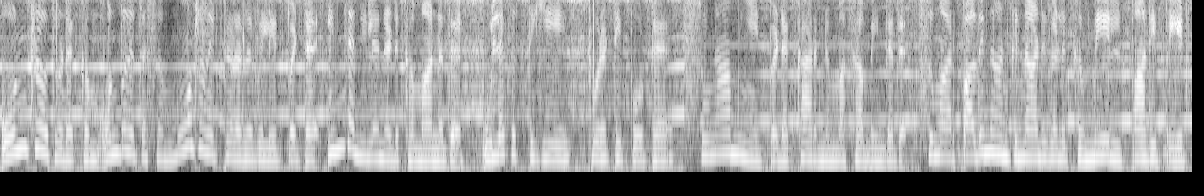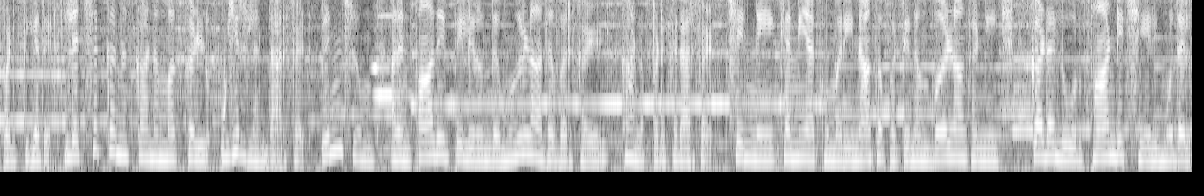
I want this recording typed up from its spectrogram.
ஒன்று தொடக்கம் ஒன்பது தசம் மூன்று ரிக்டர் அளவில் ஏற்பட்ட இந்த நிலநடுக்கமானது உலகத்தையே புரட்டி போட்ட சுனாமி ஏற்பட காரணமாக அமைந்தது. சுமார் பதினான்கு நாடுகளுக்கு மேல் பாதிப்பை ஏற்படுத்தியது. லட்சக்கணக்கான மக்கள் உயிரிழந்தார்கள். இன்றும் அதன் பாதிப்பில் இருந்து மீளாதவர்கள் காணப்படுகிறார்கள். சென்னை கன்னியாகுமரி நாகப்பட்டினம் வேளாங்கண்ணி கடலூர் பாண்டிச்சேரி முதல்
